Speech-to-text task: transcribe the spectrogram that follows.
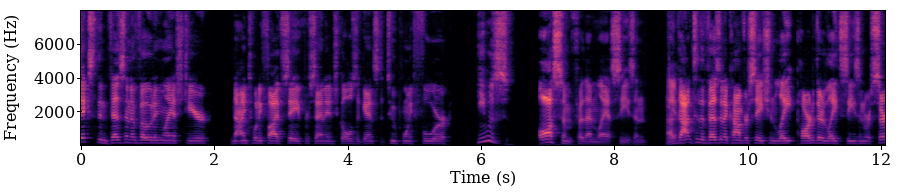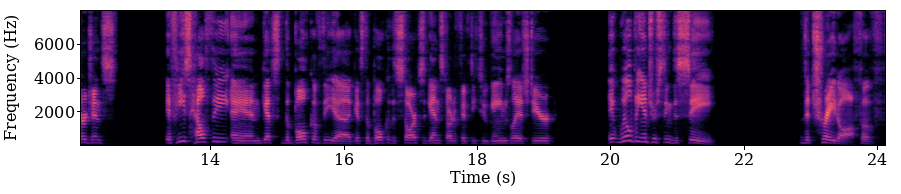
6th in Vezina voting last year, 925 save percentage, goals against a 2.4. He was awesome for them last season. Uh, Yeah. got into the Vezina conversation late, part of their late season resurgence. If he's healthy and gets the bulk of the uh, gets the bulk of the starts again, started 52 games last year, it will be interesting to see the trade off of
